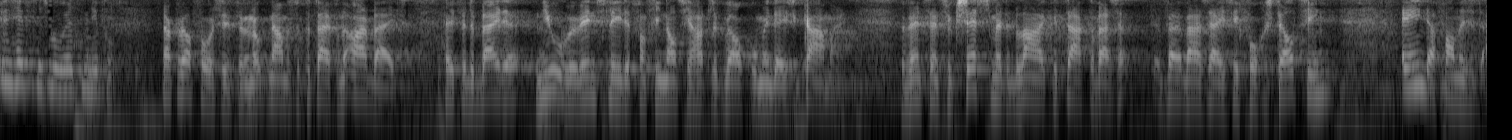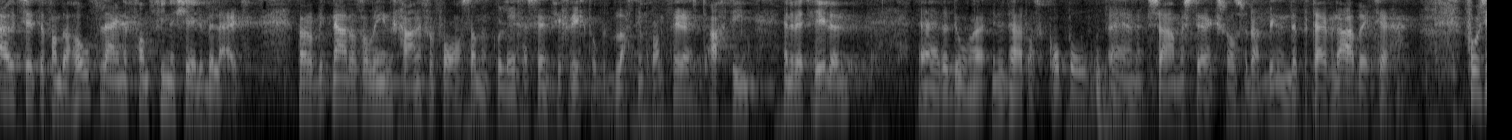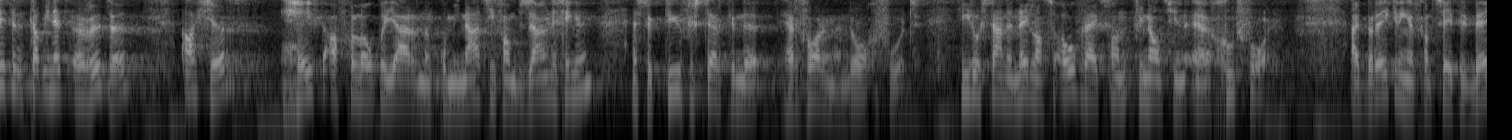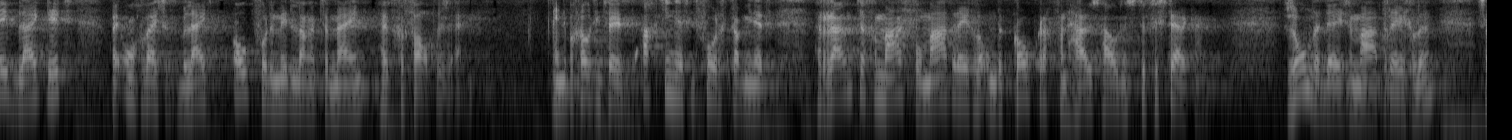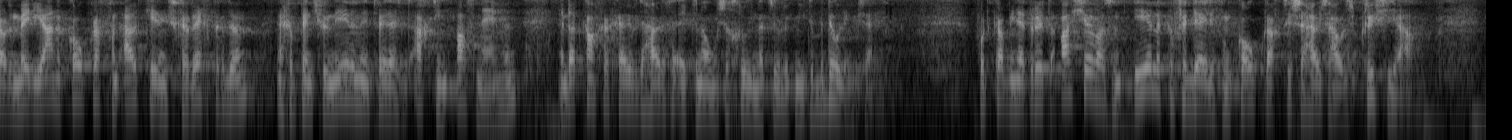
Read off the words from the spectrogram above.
U heeft het woord, meneer Bos. Dank u wel, voorzitter. En ook namens de Partij van de Arbeid heten we de beide nieuwe bewindslieden van Financiën hartelijk welkom in deze Kamer. We wensen hen succes met de belangrijke taken waar, waar zij zich voor gesteld zien. Eén daarvan is het uitzetten van de hoofdlijnen van het financiële beleid. Waarop ik nader zal ingaan en vervolgens zal mijn collega Sent zich richten op het belastingplan 2018 en de wet Hillen. Uh, dat doen we inderdaad als koppel en samen sterk, zoals we dat binnen de Partij van de Arbeid zeggen. Voorzitter, het kabinet Rutte, Ascher, heeft de afgelopen jaren een combinatie van bezuinigingen en structuurversterkende hervormingen doorgevoerd. Hierdoor staan de Nederlandse overheidsfinanciën er goed voor. Uit berekeningen van het CPB blijkt dit bij ongewijzigd beleid ook voor de middellange termijn het geval te zijn. In de begroting 2018 heeft het vorige kabinet ruimte gemaakt voor maatregelen om de koopkracht van huishoudens te versterken. Zonder deze maatregelen zou de mediane koopkracht van uitkeringsgerechtigden en gepensioneerden in 2018 afnemen. En dat kan gegeven de huidige economische groei natuurlijk niet de bedoeling zijn. Voor het kabinet Rutte-Ascher was een eerlijke verdeling van koopkracht tussen huishoudens cruciaal.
